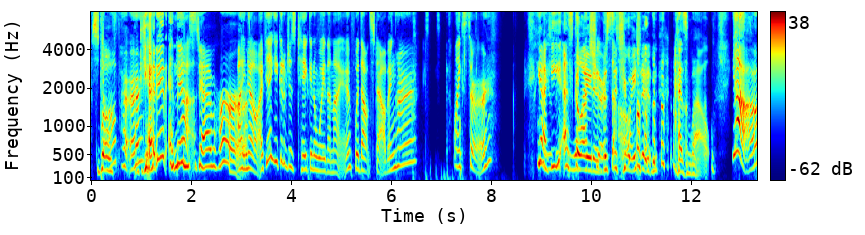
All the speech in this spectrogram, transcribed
stop her. get it and then Yeah. stab her. I know. I feel like he could have just taken away the knife without stabbing her. Like, sir. Yeah, he escalated the situation as well. Yeah.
